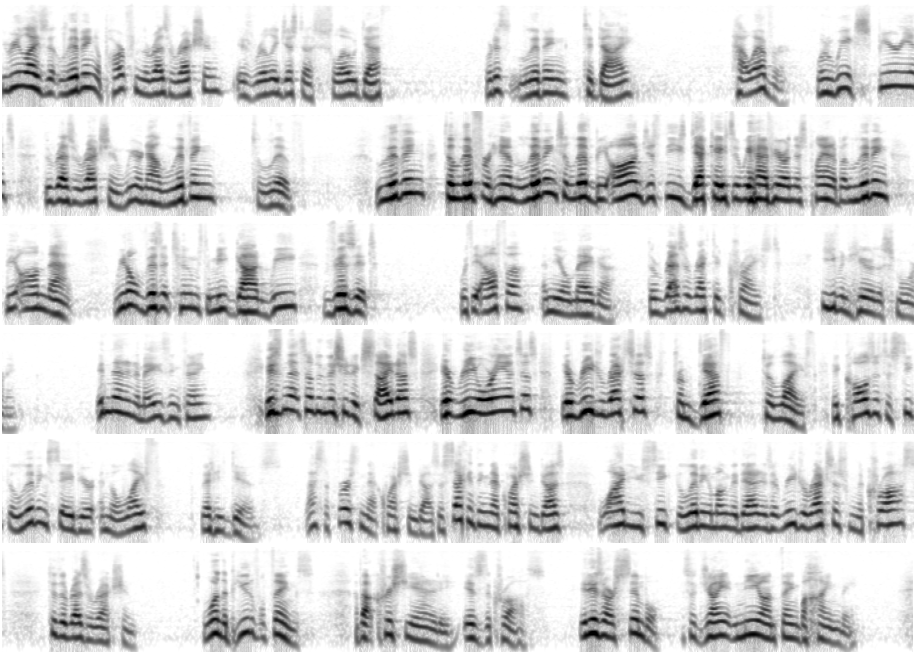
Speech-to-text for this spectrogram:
You realize that living apart from the resurrection is really just a slow death? We're just living to die. However, when we experience the resurrection, we are now living to live. Living to live for Him, living to live beyond just these decades that we have here on this planet, but living beyond that. We don't visit tombs to meet God, we visit with the Alpha and the Omega, the resurrected Christ, even here this morning. Isn't that an amazing thing? Isn't that something that should excite us? It reorients us, it redirects us from death to life. It calls us to seek the living Savior and the life that He gives. That's the first thing that question does. The second thing that question does, why do you seek the living among the dead, is it redirects us from the cross to the resurrection. One of the beautiful things about Christianity is the cross. It is our symbol. It's a giant neon thing behind me.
